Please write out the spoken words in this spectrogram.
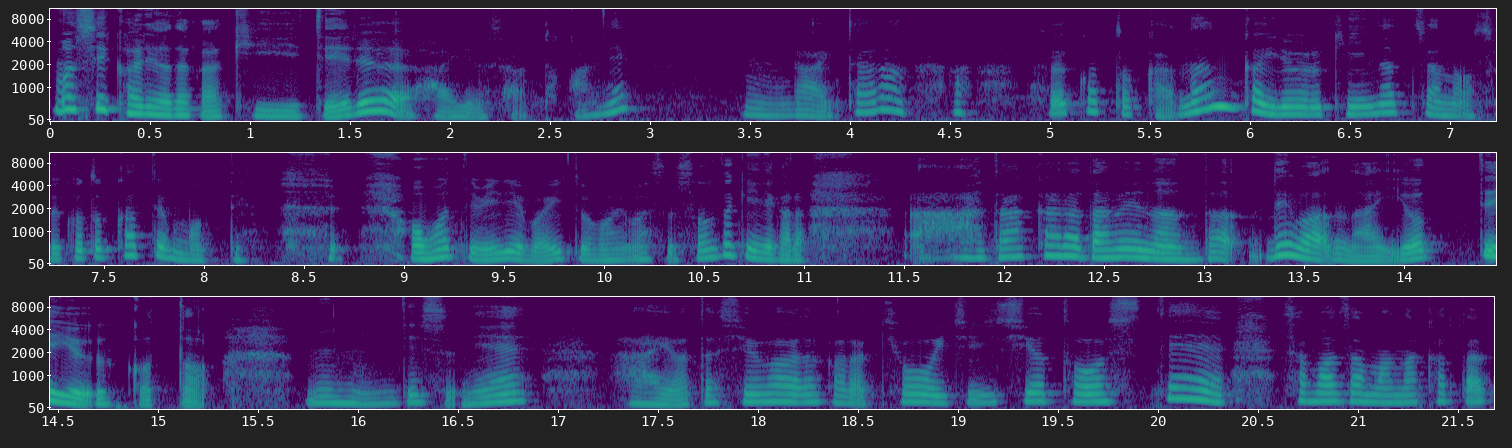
もし彼をだから聞いてる俳優さんとかね、うん、がいたらあそういうことか。何かいろいろ気になっちゃうのはそういうことかって思って 思ってみればいいと思います。その時にだからああだからダメなんだ。ではないよっていうこと、うん、ですね。はい、私はだから今日一日を通してさまざまな方が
